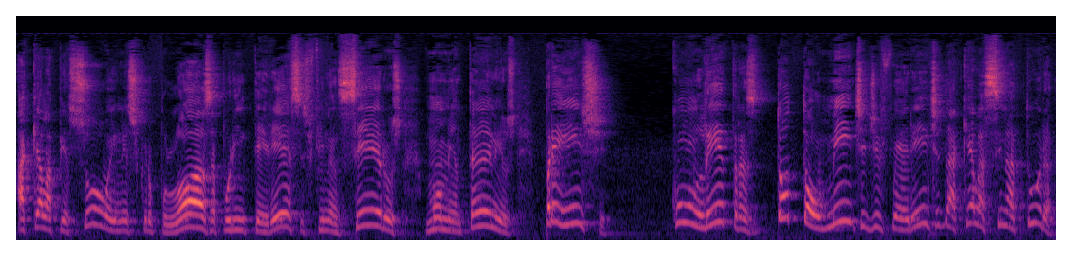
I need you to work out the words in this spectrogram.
aquela pessoa inescrupulosa por interesses financeiros momentâneos preenche com letras totalmente diferentes daquela assinatura.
